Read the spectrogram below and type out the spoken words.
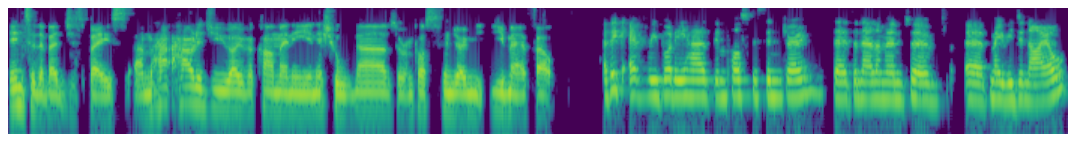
into the venture space. Um, how, how did you overcome any initial nerves or imposter syndrome you may have felt? I think everybody has imposter syndrome. There's an element of, of maybe denial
